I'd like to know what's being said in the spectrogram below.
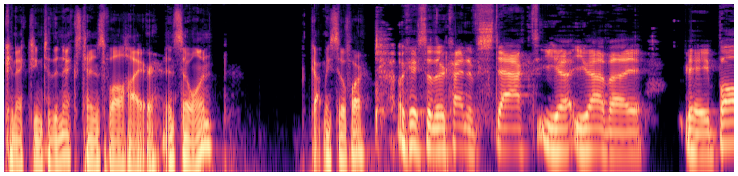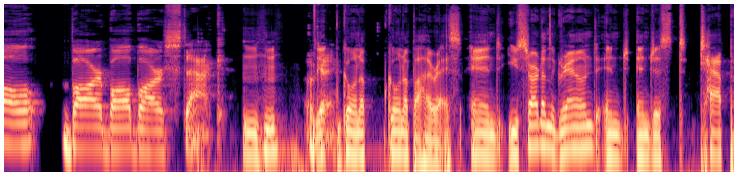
connecting to the next tennis ball higher, and so on. Got me so far? Okay, so they're kind of stacked. You, you have a, a ball, bar, ball, bar stack. Mm-hmm. Okay. Yep, going up, going up a high rise, and you start on the ground and and just tap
